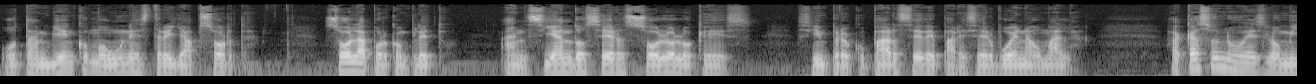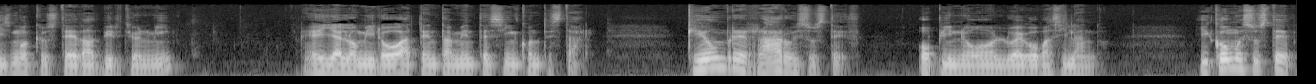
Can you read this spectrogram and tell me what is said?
o también como una estrella absorta, sola por completo, ansiando ser solo lo que es, sin preocuparse de parecer buena o mala. ¿Acaso no es lo mismo que usted advirtió en mí? Ella lo miró atentamente sin contestar. Qué hombre raro es usted, opinó luego vacilando. ¿Y cómo es usted?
